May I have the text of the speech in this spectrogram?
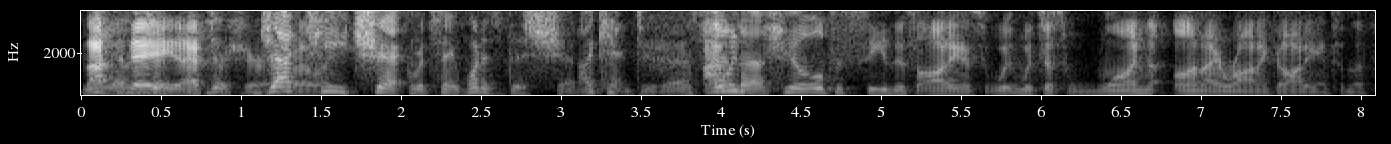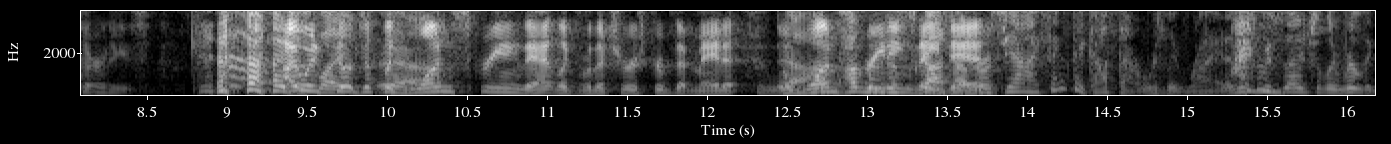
not Yeah, today. Jack- that's for sure. Jack T. like, Chick would say, "What is this shit? I can't do this." I And, would uh, kill to see this audience with, with just one unironic audience in the 30s. I would like, kill just like yeah. one screening they had like for the church group that made it. The yeah, one screening they did. afterwards, Yeah, I think they got that really right. This I is actually really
